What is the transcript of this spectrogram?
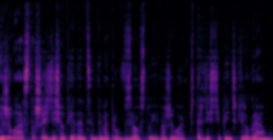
Mierzyła 161 cm wzrostu i ważyła 45 kg.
